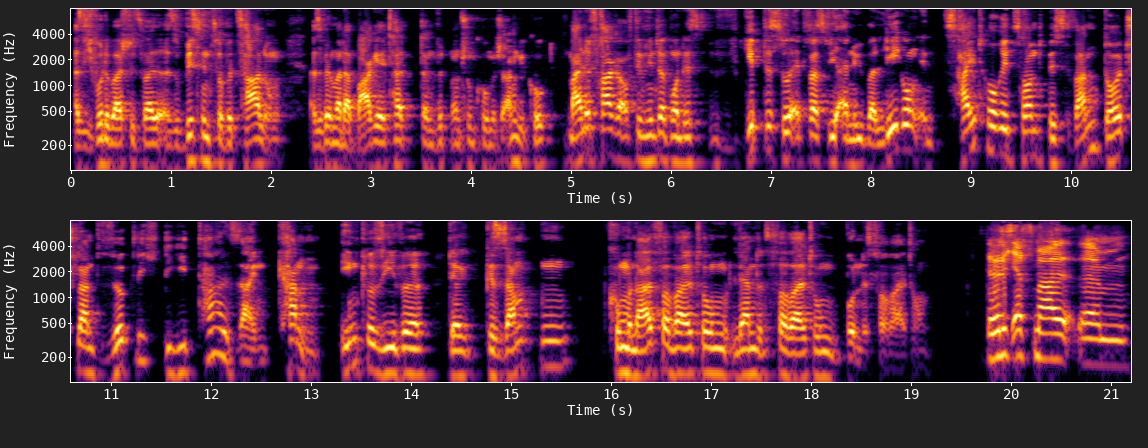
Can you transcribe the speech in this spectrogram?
Also ich wurde beispielsweise, also bis hin zur Bezahlung. Also wenn man da Bargeld hat, dann wird man schon komisch angeguckt. Meine Frage auf dem Hintergrund ist, gibt es so etwas wie eine Überlegung im Zeithorizont, bis wann Deutschland wirklich digital sein kann, inklusive der gesamten Kommunalverwaltung, Landesverwaltung, Bundesverwaltung? Da würde ich erstmal ähm,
